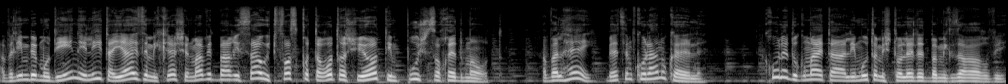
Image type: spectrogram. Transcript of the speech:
אבל אם במודיעין עילית היה איזה מקרה של מוות בעריסה, הוא יתפוס כותרות ראשיות עם פוש שוחה דמעות. אבל היי, בעצם כולנו כאלה. קחו לדוגמה את האלימות המשתולדת במגזר הערבי.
